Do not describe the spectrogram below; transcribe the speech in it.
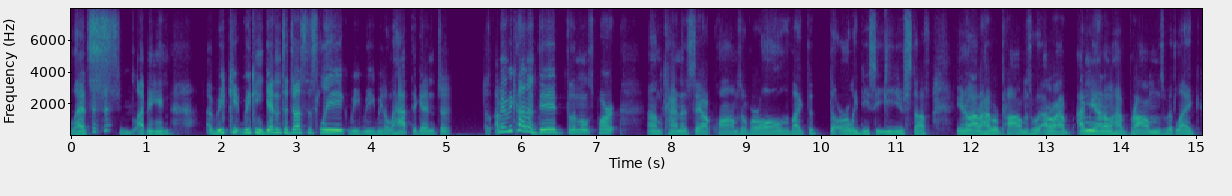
Let's I mean we can we can get into Justice League. We we, we don't have to get into I mean we kind of did for the most part. Um, kind of say our qualms overall, like the, the early DCEU stuff. You know, I don't have a problems with. I don't have. I mean, I don't have problems with like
